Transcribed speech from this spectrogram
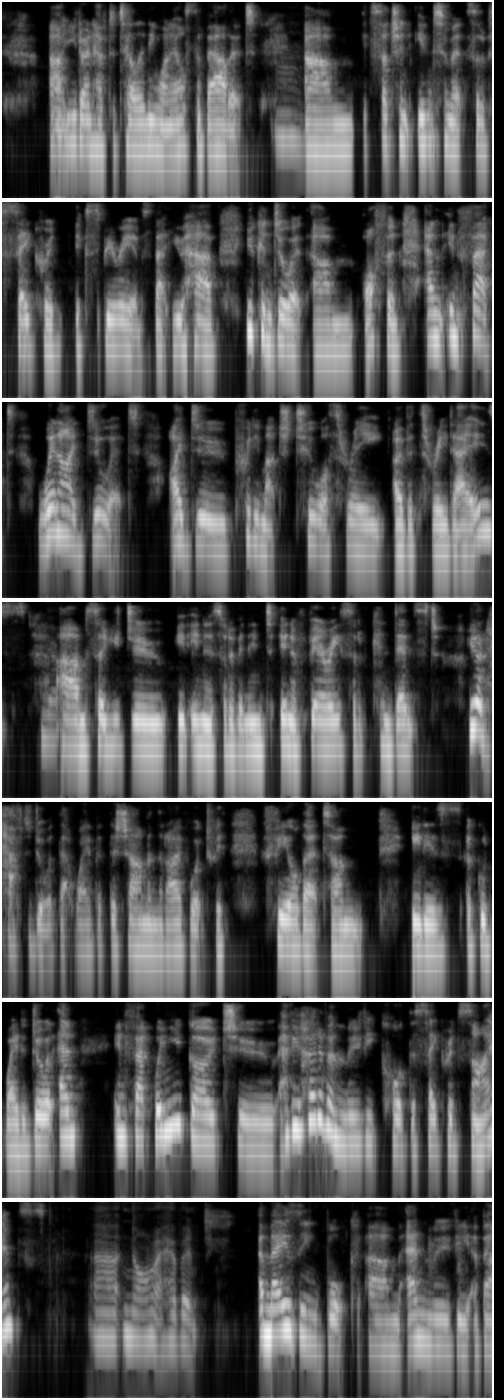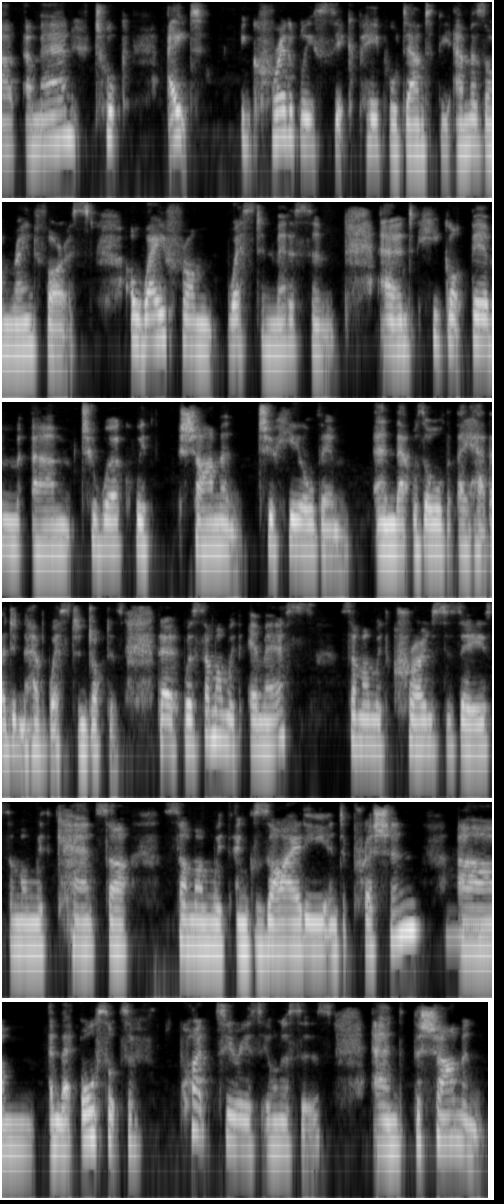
uh, you don't have to tell anyone else about it. Mm. Um, it's such an intimate, sort of sacred experience that you have. You can do it um, often. And in fact, when I do it, I do pretty much two or three over three days. Yep. Um, so you do it in a sort of an in, in a very sort of condensed you don't have to do it that way, but the shaman that I've worked with feel that um, it is a good way to do it. And in fact, when you go to, have you heard of a movie called The Sacred Science? Uh, no, I haven't. Amazing book um, and movie about a man who took eight incredibly sick people down to the Amazon rainforest away from Western medicine. And he got them um, to work with shaman to heal them. And that was all that they had. They didn't have Western doctors. There was someone with MS, someone with Crohn's disease, someone with cancer, someone with anxiety and depression, mm. um, and that all sorts of quite serious illnesses. And the shaman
